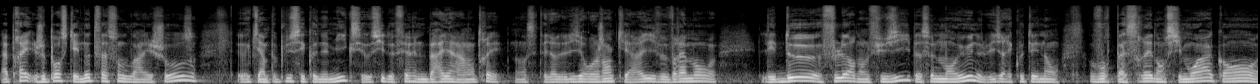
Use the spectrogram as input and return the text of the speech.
Après, je pense qu'il y a une autre façon de voir les choses, qui est un peu plus économique, c'est aussi de faire une barrière à l'entrée. C'est-à-dire de dire aux gens qui arrivent vraiment les deux fleurs dans le fusil, pas seulement une, de lui dire écoutez, non, vous repasserez dans six mois quand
